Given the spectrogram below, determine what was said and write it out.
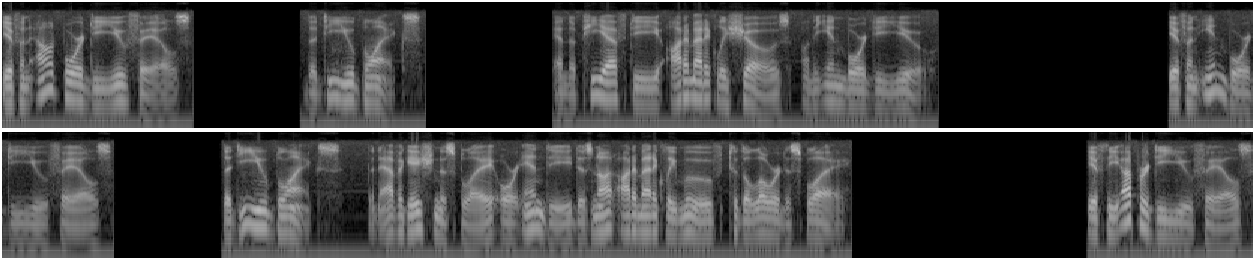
If an outboard DU fails, the DU blanks, and the PFD automatically shows on the inboard DU. If an inboard DU fails, the DU blanks the navigation display, or ND, does not automatically move to the lower display. If the upper DU fails,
